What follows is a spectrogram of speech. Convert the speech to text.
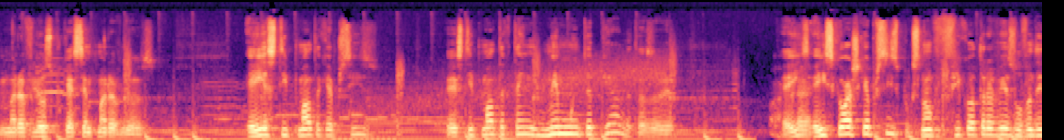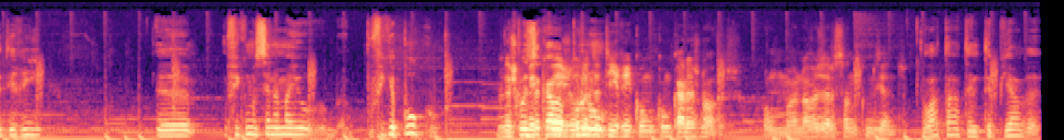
maravilhoso porque é sempre maravilhoso. É esse tipo de malta que é preciso. É esse tipo de malta que tem mesmo muita piada, estás a ver? É, Ok. isso, é isso que eu acho que é preciso, porque senão fica outra vez o levanta-te e ri. eh, fica uma cena meio. fica pouco. Mas Depois como é que acaba por não- Ri com, com caras novas? Uma nova geração de comediantes? Lá está, tem de ter piada.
